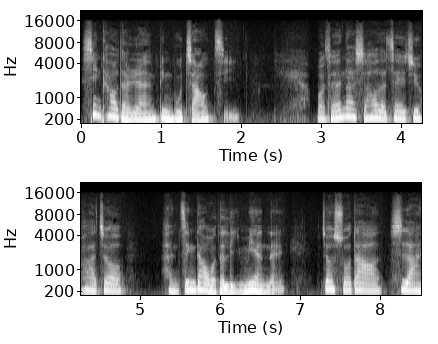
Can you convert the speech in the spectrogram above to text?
信靠的人并不着急。”我觉得那时候的这一句话就很进到我的里面呢。就说到是啊，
